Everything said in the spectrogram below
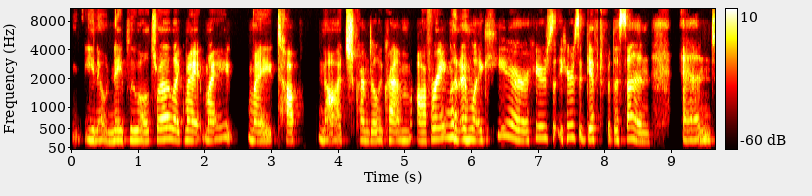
you know, Ne Plus Ultra, like my my my top notch creme de la creme offering when i'm like here here's here's a gift for the sun. And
